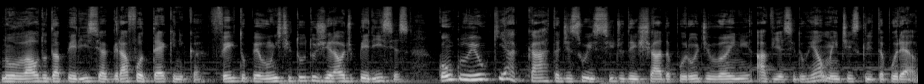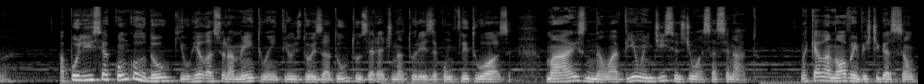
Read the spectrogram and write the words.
no laudo da perícia grafotécnica, feito pelo Instituto Geral de Perícias, concluiu que a carta de suicídio deixada por Odilane havia sido realmente escrita por ela. A polícia concordou que o relacionamento entre os dois adultos era de natureza conflituosa, mas não haviam indícios de um assassinato. Naquela nova investigação,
